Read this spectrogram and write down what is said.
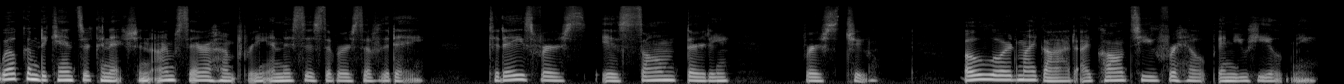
Welcome to Cancer Connection. I'm Sarah Humphrey, and this is the verse of the day. Today's verse is Psalm 30, verse 2. O Lord my God, I called to you for help, and you healed me.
